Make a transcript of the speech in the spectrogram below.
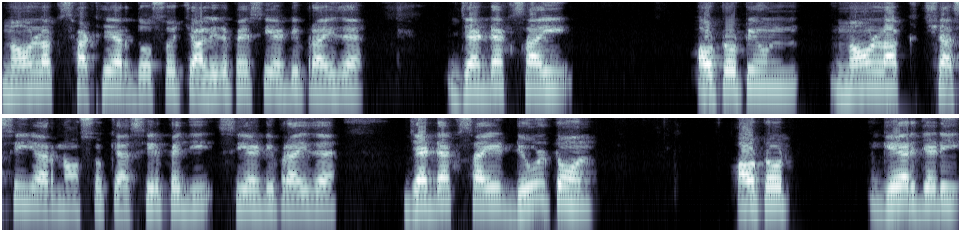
960240 ਰੁਪਏ CSD ਪ੍ਰਾਈਸ ਹੈ। ZXI ਆਟੋ ਟਿਊਨ 986981 ਰੁਪਏ ਜੀ CSD ਪ੍ਰਾਈਸ ਹੈ। ZXI dual tone auto gear ਜਿਹੜੀ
